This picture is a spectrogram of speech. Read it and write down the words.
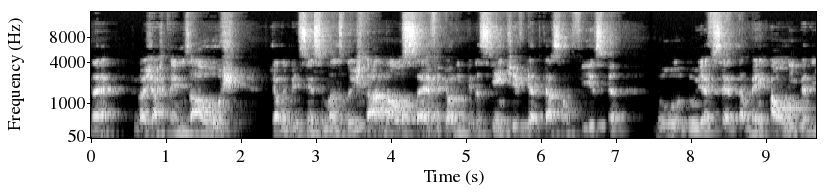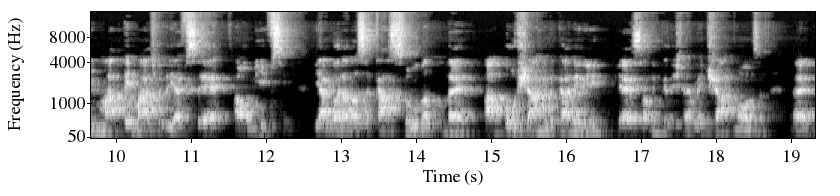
né, nós já temos a OSH, que é a Olimpíada de Ciências Humanas do Estado, a OCEF, que é a Olimpíada Científica e Educação Física do, do IFCE também, a Olimpíada de Matemática do IFCE, a UNIFSE, e agora a nossa caçula, né, a O Charme do Cariri, que é essa Olimpíada extremamente charmosa, né,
